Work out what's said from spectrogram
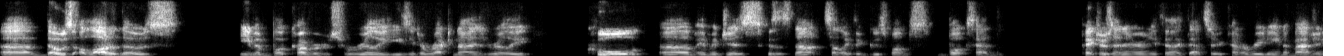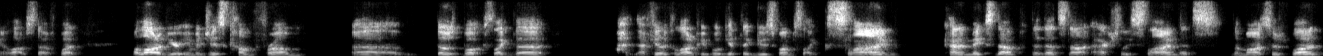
uh, those a lot of those even book covers really easy to recognize really cool um, images because it's not it's not like the goosebumps books had pictures in it or anything like that. So you're kind of reading and imagining a lot of stuff. But a lot of your images come from um, those books. Like the I, I feel like a lot of people get the goosebumps like slime kind of mixed up that that's not actually slime that's the monster's blood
